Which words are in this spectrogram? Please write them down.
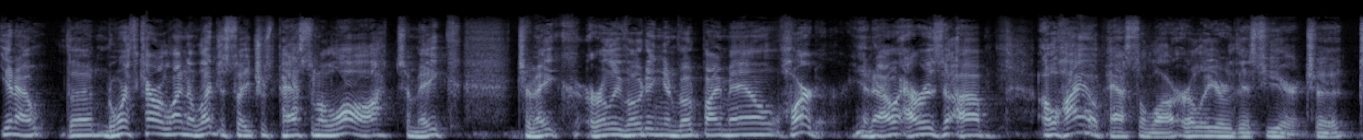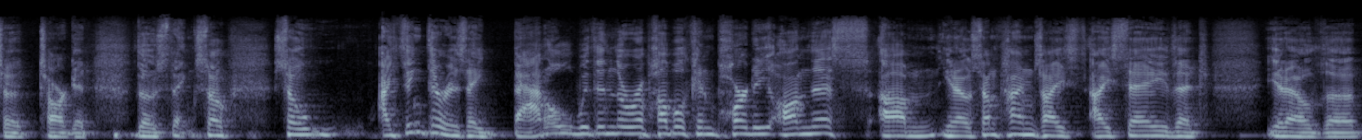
you know, the North Carolina legislature is passing a law to make to make early voting and vote by mail harder. You know, Arizona, uh, Ohio passed a law earlier this year to to target those things. So so I think there is a battle within the Republican Party on this. Um, you know, sometimes I I say that you know the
